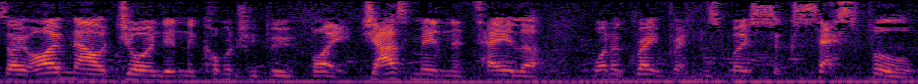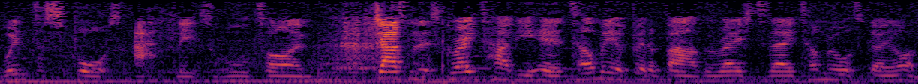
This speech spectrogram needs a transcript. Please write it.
So I'm now joined in the commentary booth by Jasmine Taylor, one of Great Britain's most successful winter sports athletes of all time. Jasmine, it's great to have you here. Tell me a bit about the race today. Tell me what's going on.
